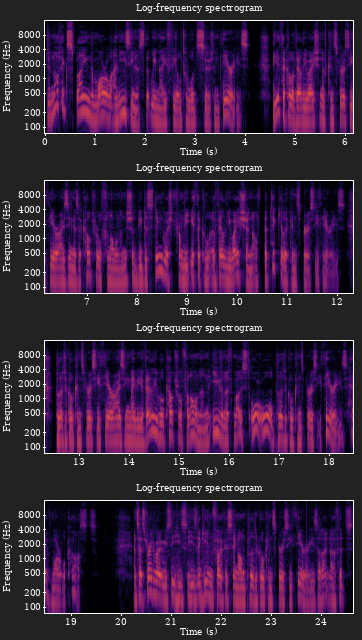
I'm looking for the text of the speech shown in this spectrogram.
do not explain the moral uneasiness that we may feel towards certain theories. The ethical evaluation of conspiracy theorizing as a cultural phenomenon should be distinguished from the ethical evaluation of particular conspiracy theories. Political conspiracy theorizing may be a valuable cultural phenomenon even if most or all political conspiracy theories have moral costs. And so straight away we see he's he's again focusing on political conspiracy theories. I don't know if it's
